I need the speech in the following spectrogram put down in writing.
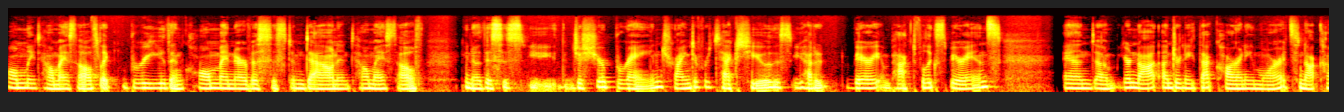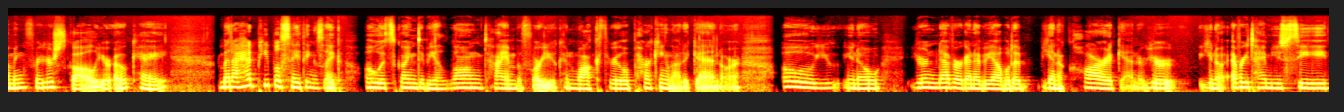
calmly tell myself like breathe and calm my nervous system down and tell myself you know this is just your brain trying to protect you. This you had a very impactful experience. And um, you're not underneath that car anymore. It's not coming for your skull. You're okay. But i had people say things like oh it's going to be a long time before you can walk through a parking lot again or oh you you know you're never going to be able to be in a car again or you're you know every time you see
